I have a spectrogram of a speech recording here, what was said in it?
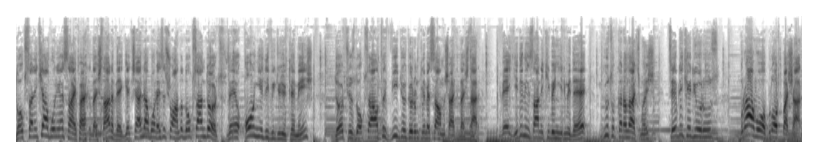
92 aboneye sahip arkadaşlar ve geçerli abonesi şu anda 94 ve 17 video yüklemiş. 496 video görüntülemesi almış arkadaşlar. Ve 7 Nisan 2020'de YouTube kanalı açmış. Tebrik ediyoruz. Bravo Bulord Başar.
